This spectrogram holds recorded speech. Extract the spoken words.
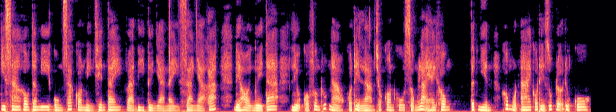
Kisa Gautami ôm xác con mình trên tay và đi từ nhà này sang nhà khác để hỏi người ta liệu có phương thuốc nào có thể làm cho con cô sống lại hay không. Tất nhiên, không một ai có thể giúp đỡ được cô.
